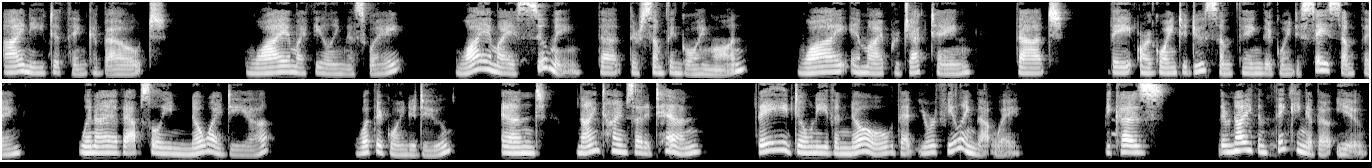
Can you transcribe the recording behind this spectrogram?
I need to think about why am I feeling this way? Why am I assuming that there's something going on? Why am I projecting that they are going to do something, they're going to say something when I have absolutely no idea what they're going to do? And nine times out of 10, they don't even know that you're feeling that way because they're not even thinking about you,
